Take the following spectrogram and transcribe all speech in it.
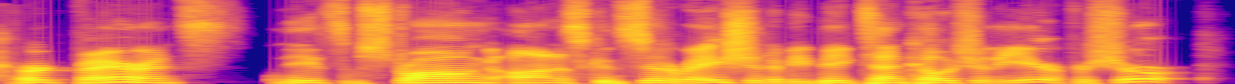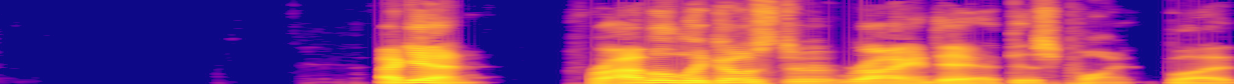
Kirk Ferentz needs some strong, honest consideration to be Big Ten Coach of the Year for sure. Again, probably goes to Ryan Day at this point, but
